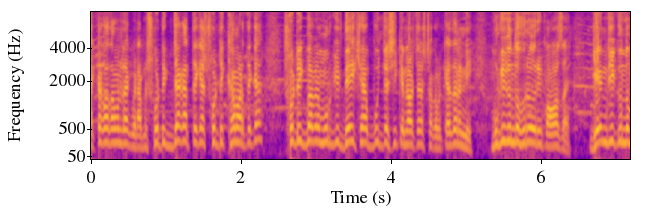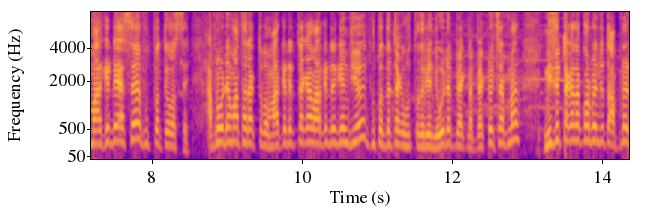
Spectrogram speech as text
একটা কথা মনে রাখবেন, আপনি সঠিক জায়গা থেকে, সঠিক খামার থেকে সঠিকভাবে মুরগি দেখে, বুঝে শিখে নেওয়ার চেষ্টা করবেন। কে জানেনি মুরগি কিন্তু হরি পাওয়া যায়। গেঞ্জি কিন্তু মার্কেটে আছে ফুটপাতেও আছে। আপনি ওইটা মাথা রাখতে হবে মার্কেটের টাকা মার্কেটের গেঞ্জি হয় ফুটপাতের টাকা ফুটপাতের গেঞ্জি। ওইটা প্যাক না। প্যাকটা হচ্ছে আপনার নিজের টাকাটা করবেন যেহেতু আপনার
